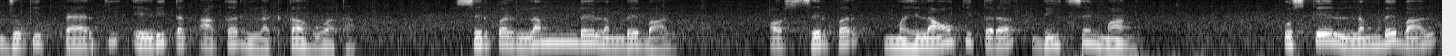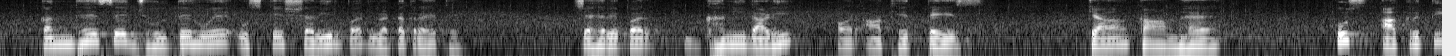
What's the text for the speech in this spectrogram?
जो कि पैर की एड़ी तक आकर लटका हुआ था। सिर पर लंबे लंबे बाल और सिर पर महिलाओं की तरह बीच से मांग। उसके लंबे बाल कंधे से झूलते हुए उसके शरीर पर लटक रहे थे। चेहरे पर घनी दाढ़ी और आँखें तेज। क्या काम है? उस आकृति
